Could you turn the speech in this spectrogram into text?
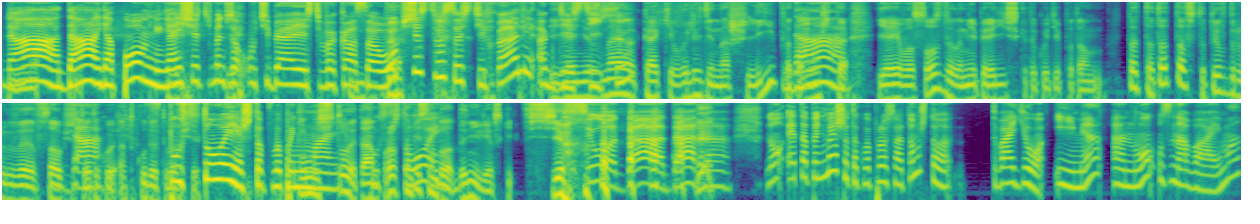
Но Да, да, я помню. Я я, еще тебе написала, я- у тебя есть да, ВК-сообщество со стихами, а где я не стихи? знаю, как его люди нашли, потому Да, что я его создал, и мне периодически такой, типа, там, та-та-та-та, вступил в, дру- в- в сообщество. Я да. такой, откуда В это вообще? пустое, чтобы вы понимали. Пустое. Там просто написано было Данилевский. Все. Все, да, да, да. Ну, это, понимаешь, это к вопросу о том, что твое имя, оно узнаваемо,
